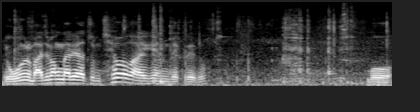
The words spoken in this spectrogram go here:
이거 오늘 마지막 날이라 좀 채워가야겠는데, 그래도. 뭐,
